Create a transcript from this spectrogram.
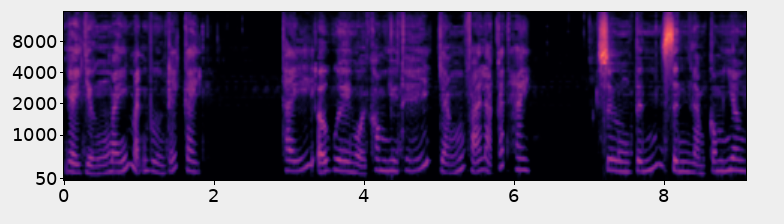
gây dựng mấy mảnh vườn trái cây, Thấy ở quê ngồi không như thế chẳng phải là cách hay. Sương tính xin làm công nhân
